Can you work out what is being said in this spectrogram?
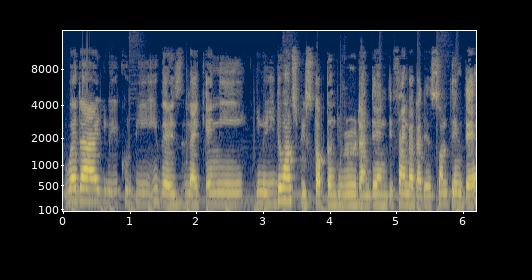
whether you know it could be if there is like any you know you don't want to be stopped on the road and then they find out that there's something there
